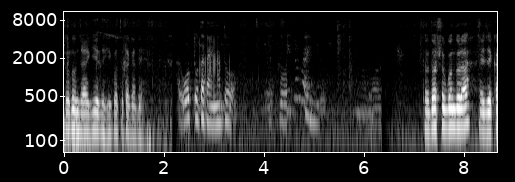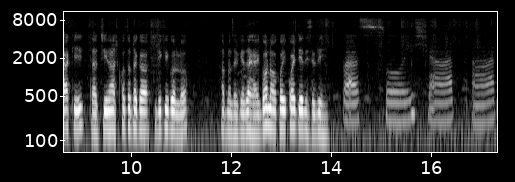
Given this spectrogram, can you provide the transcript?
চলুন যাই গিয়ে দেখি কত টাকা দেয়। আর ও তো তাকাই না তো। তো দর্শক বন্ধুরা এই যে কাকি তার চিনাস কত টাকা বিক্রি করল আপনাদেরকে দেখায় গণ কই কয়টি দিছে দেখি। পাঁচ ছয় সাত আট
